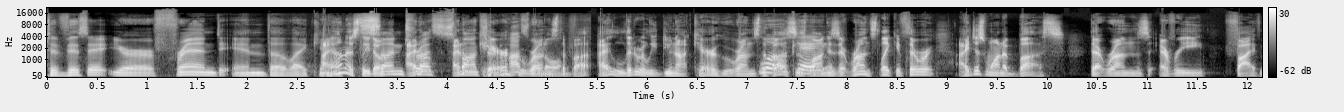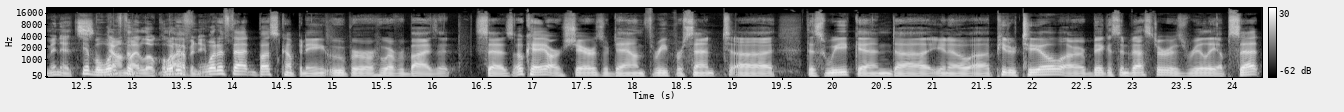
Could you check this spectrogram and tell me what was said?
to visit your friend in the like you know I honestly don't. I SunTrust don't, I don't care hospital. who runs the bus. I literally do not care who runs the Well, bus okay. as long as it runs. Like if there were, I just want a bus that runs every five minutes Yeah, but down the, my local what avenue. If, what if that bus company, Uber or whoever buys it, says, "Okay, our shares are down three percent uh, this week, and uh, you know uh, Peter Thiel, our biggest investor, is really upset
